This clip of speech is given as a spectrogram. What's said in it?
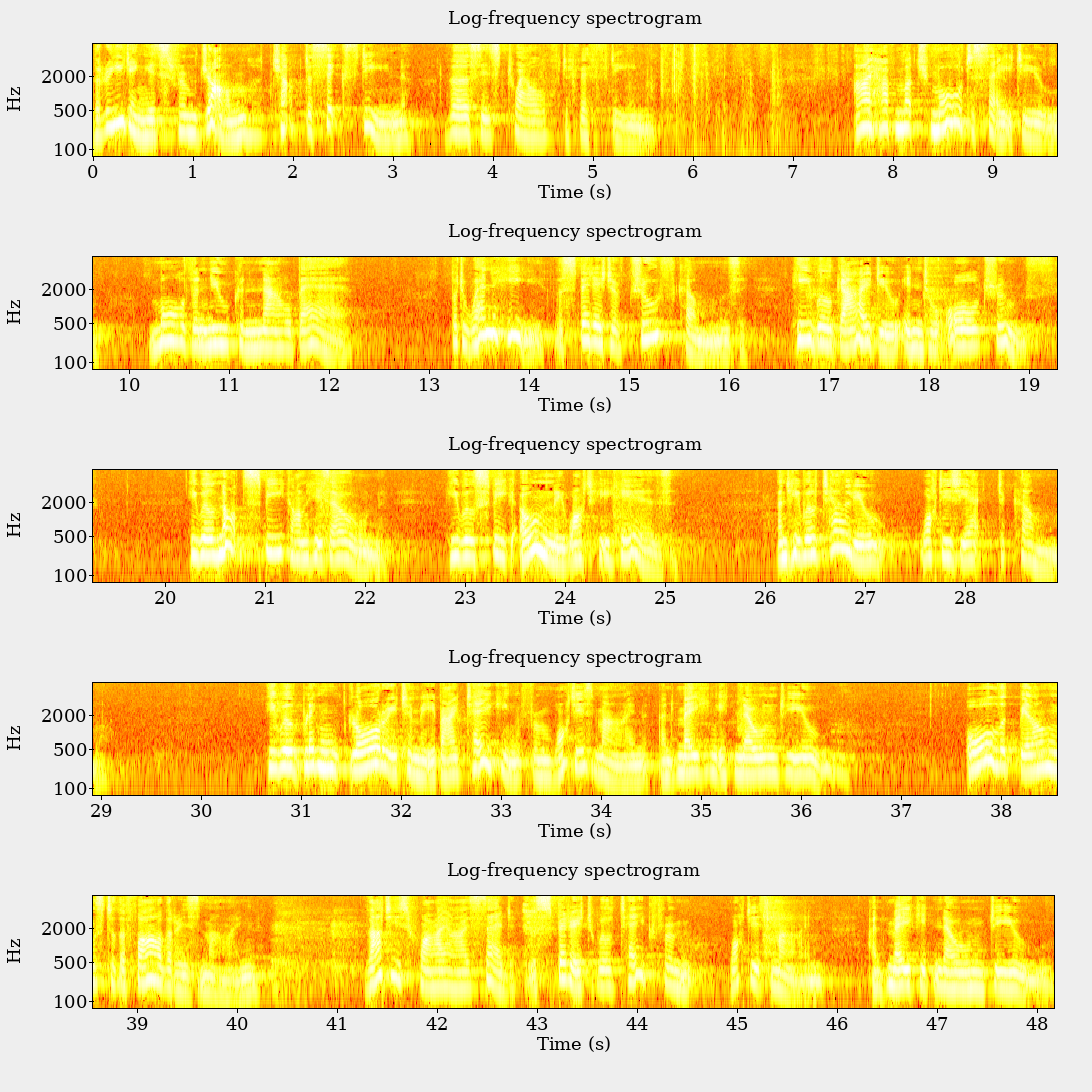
The reading is from John chapter 16, verses 12 to 15. I have much more to say to you, more than you can now bear. But when He, the Spirit of truth, comes, He will guide you into all truth. He will not speak on His own, He will speak only what He hears, and He will tell you what is yet to come. He will bring glory to me by taking from what is mine and making it known to you. All that belongs to the Father is mine. That is why I said, The Spirit will take from what is mine and make it known to you.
